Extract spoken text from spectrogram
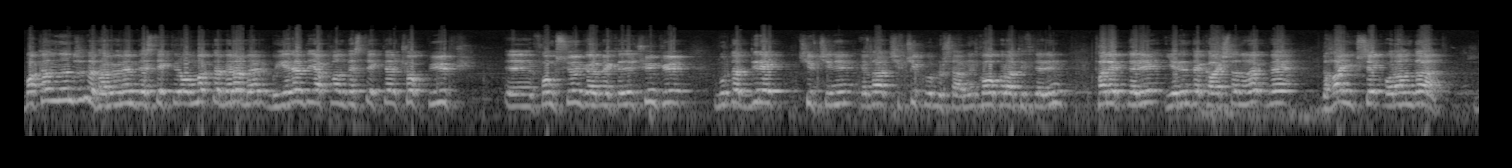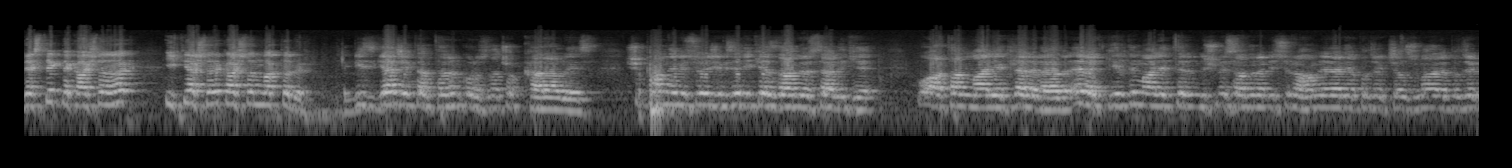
Bakanlığımızın da tabii önemli destekleri olmakla beraber bu yerelde yapılan destekler çok büyük e, fonksiyon görmektedir. Çünkü burada direkt çiftçinin ya da çiftçi kuruluşlarının, kooperatiflerin talepleri yerinde karşılanarak ve daha yüksek oranda destekle karşılanarak ihtiyaçları karşılanmaktadır. Biz gerçekten tarım konusunda çok kararlıyız. Şu pandemi süreci bize bir kez daha gösterdi ki bu artan maliyetlerle beraber evet girdi maliyetlerin düşmesi adına bir sürü hamleler yapılacak, çalışmalar yapılacak.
